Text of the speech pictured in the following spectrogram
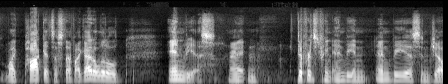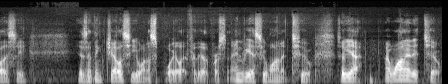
like pockets of stuff, I got a little envious, right? And difference between envy and envious and jealousy is I think jealousy you want to spoil it for the other person. Envious you want it too. So yeah, I wanted it too.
